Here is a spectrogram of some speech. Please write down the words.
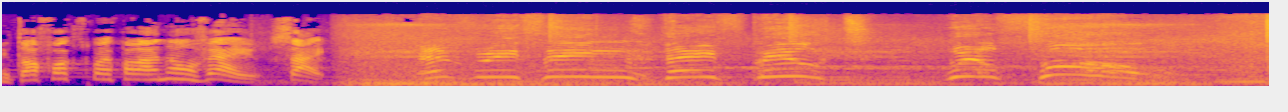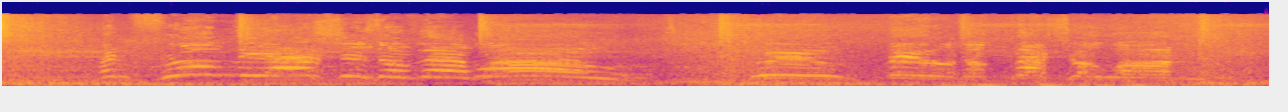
Então a Fox pode falar, não, velho, sai. Everything they've built will fall! And from the ashes of their world, we'll build a better one!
